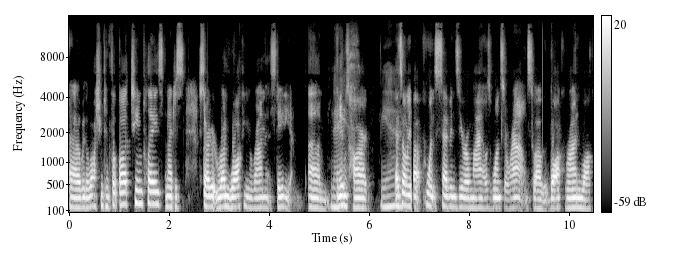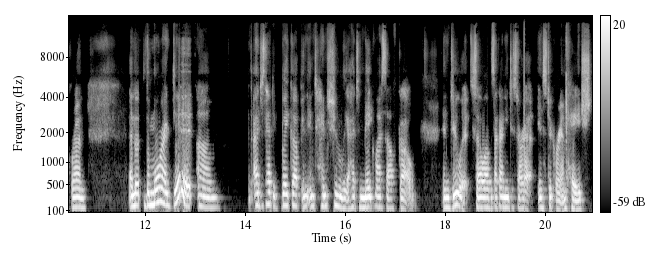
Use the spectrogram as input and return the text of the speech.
uh, where the Washington football team plays, and I just started run walking around that stadium. Um, nice. And it was hard. Yeah. That's only about 0.70 miles once around. So I would walk, run, walk, run. And the, the more I did it, um, I just had to wake up and intentionally, I had to make myself go and do it. So I was like, I need to start an Instagram page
